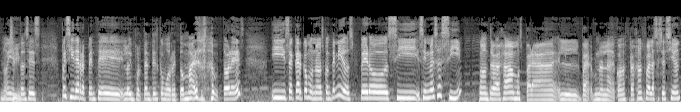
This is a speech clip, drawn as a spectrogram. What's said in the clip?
¿no? Y Sí. entonces, pues sí, de repente lo importante es como retomar esos autores y sacar como nuevos contenidos, pero si, si no es así, cuando trabajábamos para, el, para- bueno, la- cuando trabajamos para la asociación,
